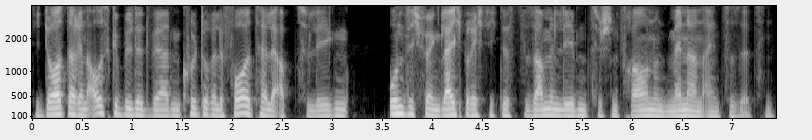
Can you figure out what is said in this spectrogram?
die dort darin ausgebildet werden, kulturelle Vorurteile abzulegen und sich für ein gleichberechtigtes Zusammenleben zwischen Frauen und Männern einzusetzen.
